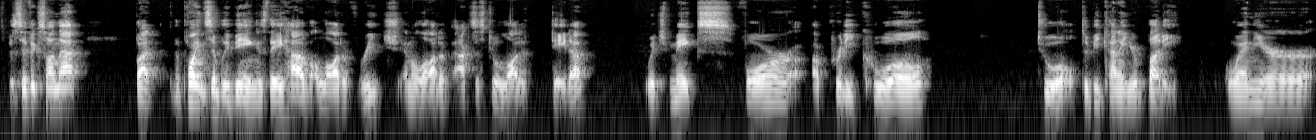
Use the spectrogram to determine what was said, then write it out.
specifics on that, but the point simply being is they have a lot of reach and a lot of access to a lot of data, which makes for a pretty cool tool to be kind of your buddy when you're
